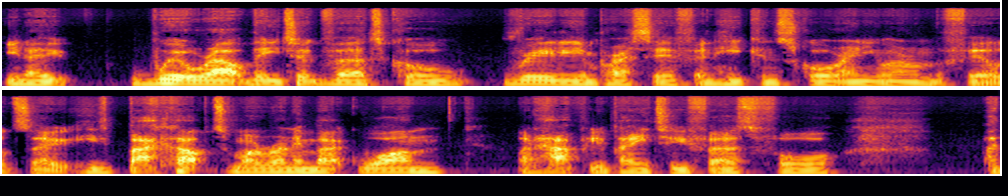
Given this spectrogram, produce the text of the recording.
you know, wheel route that he took vertical, really impressive, and he can score anywhere on the field. So he's back up to my running back one. I'd happily pay two first for. I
